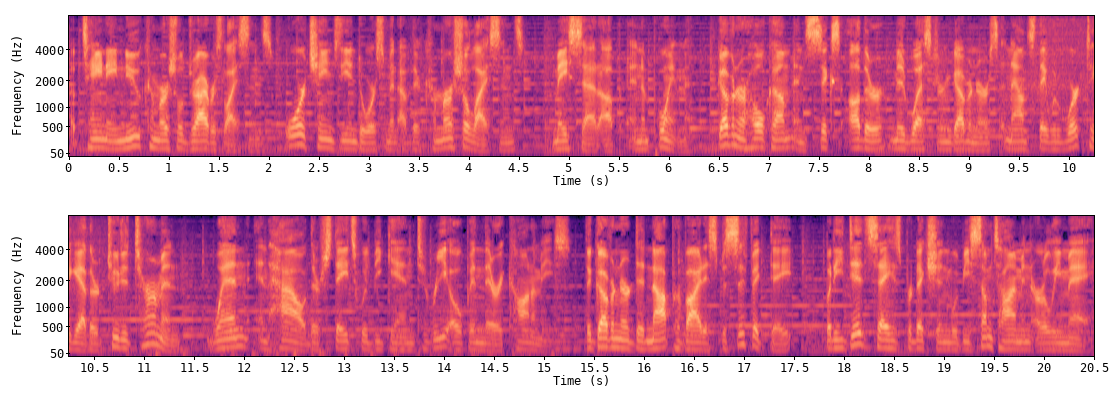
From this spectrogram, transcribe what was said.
obtain a new commercial driver's license, or change the endorsement of their commercial license may set up an appointment. Governor Holcomb and six other Midwestern governors announced they would work together to determine when and how their states would begin to reopen their economies. The governor did not provide a specific date, but he did say his prediction would be sometime in early May.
